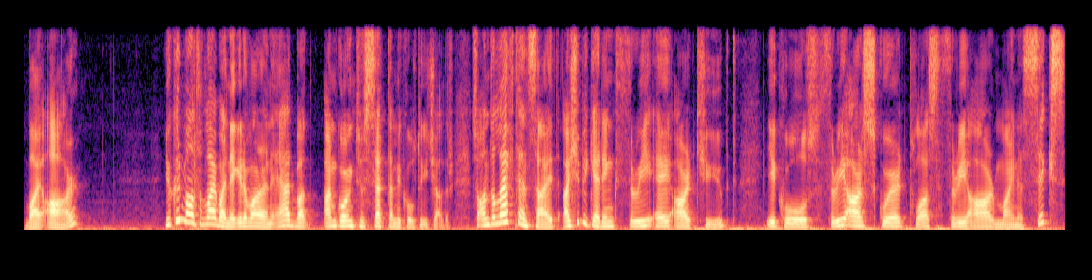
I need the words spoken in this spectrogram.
by r. You could multiply by negative r and add, but I'm going to set them equal to each other. So on the left-hand side, I should be getting 3ar cubed equals 3r squared plus 3r minus 6.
